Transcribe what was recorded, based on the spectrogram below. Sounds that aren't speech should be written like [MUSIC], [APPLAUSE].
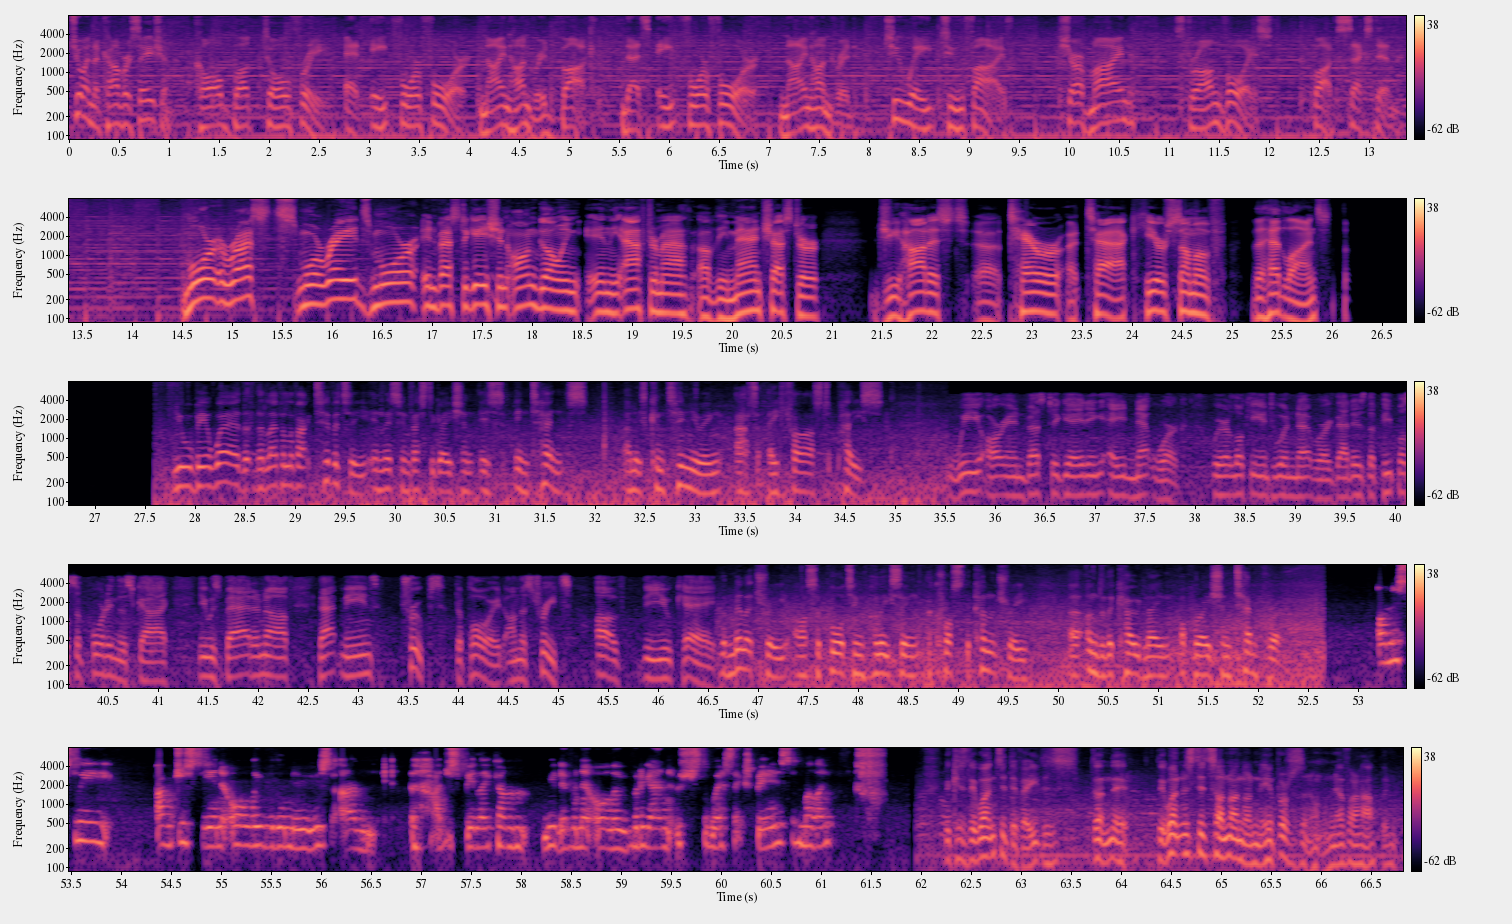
Join the conversation. Call Buck toll free at 844 900 Buck. That's 844 900 2825. Sharp mind, strong voice. Buck Sexton. More arrests, more raids, more investigation ongoing in the aftermath of the Manchester jihadist uh, terror attack. Here's some of the headlines. You will be aware that the level of activity in this investigation is intense and is continuing at a fast pace. We are investigating a network. We are looking into a network. That is the people supporting this guy. He was bad enough. That means troops deployed on the streets of the UK. The military are supporting policing across the country uh, under the codename Operation Temperer. Honestly, I've just seen it all over the news and [SIGHS] I just feel like I'm reliving it all over again. It was just the worst experience of my life. Because they want to divide us, don't they? They want us to turn on our neighbours and it'll never happen.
